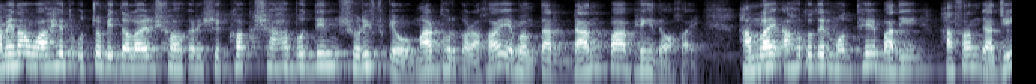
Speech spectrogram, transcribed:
আমেনা ওয়াহেদ উচ্চ বিদ্যালয়ের সহকারী শিক্ষক শাহাবুদ্দিন শরীফকেও মারধর করা হয় এবং তার ডান পা ভেঙে দেওয়া হয়। হামলায় আহতদের মধ্যে বাদী হাসান গাজী,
